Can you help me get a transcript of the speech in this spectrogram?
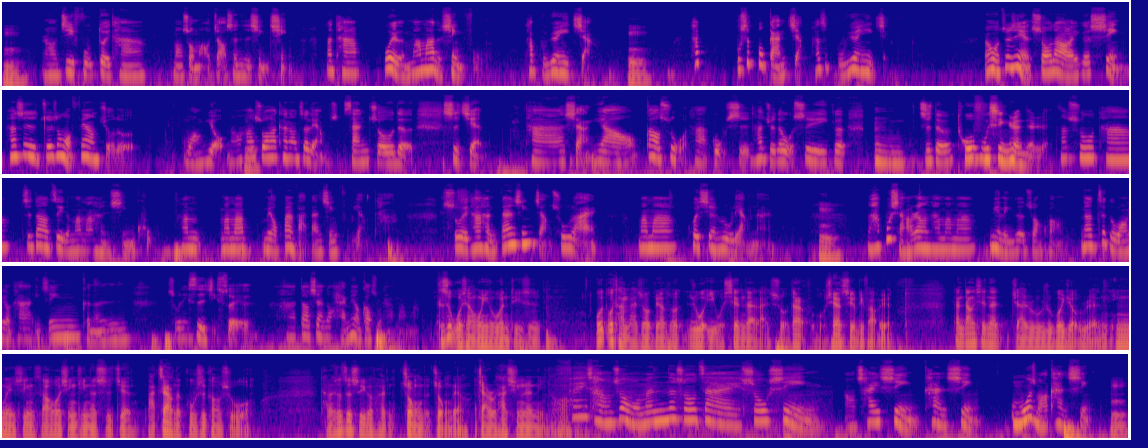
嗯，然后继父对她毛手毛脚，甚至性侵。那他为了妈妈的幸福，他不愿意讲，嗯，他不是不敢讲，他是不愿意讲。然后我最近也收到了一个信，他是追踪我非常久的网友，然后他说他看到这两三周的事件。他想要告诉我他的故事，他觉得我是一个嗯值得托付信任的人。他说他知道自己的妈妈很辛苦，他妈妈没有办法单亲抚养他，所以他很担心讲出来，妈妈会陷入两难。嗯，那他不想要让他妈妈面临这个状况。那这个网友他已经可能说不定四十几岁了，他到现在都还没有告诉他妈妈。可是我想问一个问题是。我我坦白说，比方说，如果以我现在来说，当然我现在是一个立法委员，但当现在假如如果有人因为性骚或性侵的事件，把这样的故事告诉我，坦白说，这是一个很重的重量。假如他信任你的话，非常重。我们那时候在收信，然后拆信、看信。我们为什么要看信？嗯，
